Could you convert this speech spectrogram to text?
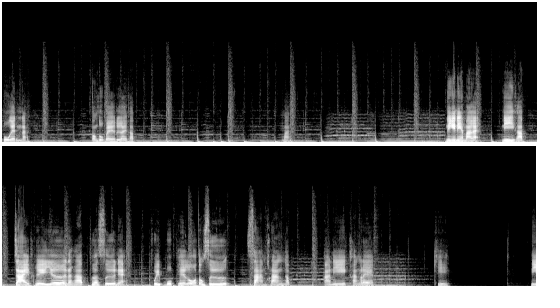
ผู้เล่นนะ ต้องดูไปเรื่อยครับ มา นี่ไงเนี่ยมาแล้ว นี่ครับ จ่ายเพลเยอร์นะครับ เพื่อซื้อเนี่ยควิปบุ๊ p เพโ o ต้องซื้อ 3 ครั้งครับ อันนี้ครั้งแรก โอเค นี่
